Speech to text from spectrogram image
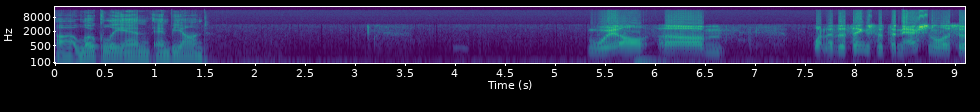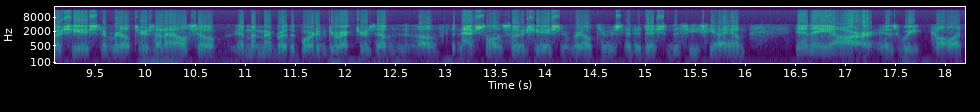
uh, locally and and beyond. Well. Um one of the things that the National Association of Realtors, and I also am a member of the board of directors of the, of the National Association of Realtors, in addition to CCIM, NAR, as we call it,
